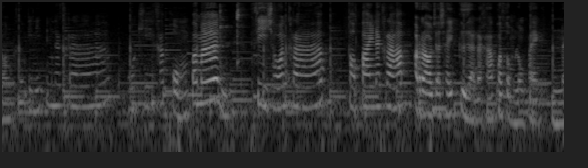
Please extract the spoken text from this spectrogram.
ลองเพิ่มอีกนิดนึงนะครับ โอเคครับผมประมาณ 4 ช้อนครับ ต่อไปนะครับ เราจะใช้เกลือนะครับ ผสมลงไปใน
